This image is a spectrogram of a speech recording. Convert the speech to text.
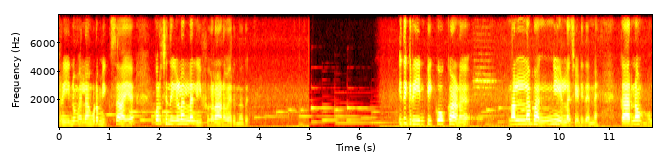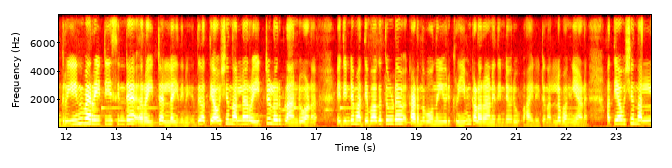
ഗ്രീനും എല്ലാം കൂടെ മിക്സായ കുറച്ച് നീളമുള്ള ലീഫുകളാണ് വരുന്നത്. ഇത് ഗ്രീൻ പിക്കോക്കാണ് നല്ല ഭംഗിയുള്ള ചെടി തന്നെ. കാരണം ഗ്രീൻ വെറൈറ്റീസിന്റെ റേറ്റ് അല്ല ഇതിന്. ഇത് അത്യാവശ്യം നല്ല റേറ്റ് ഉള്ള ഒരു പ്ലാന്റുമാണ്. ഇതിന്റെ മധ്യഭാഗത്തൂടെ കടന്നു പോകുന്ന ഈ ഒരു ക്രീം കളറാണ് ഇതിന്റെ ഒരു ഹൈലൈറ്റ്. നല്ല ഭംഗിയാണ്. അത്യാവശ്യം നല്ല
